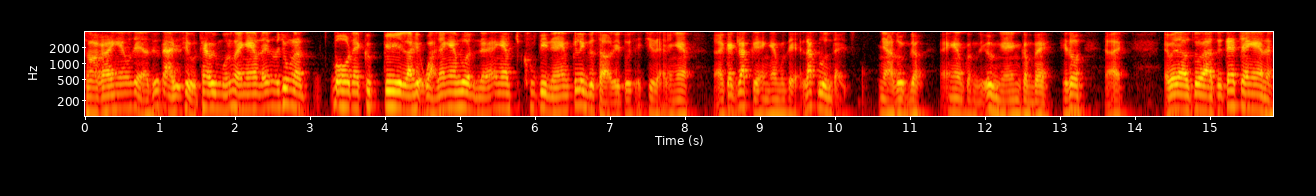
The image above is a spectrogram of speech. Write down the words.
Hoặc là anh em có thể giữ tài giữ xỉu theo ý muốn của anh em. Đấy nói chung là bộ này cực kỳ là hiệu quả cho anh em luôn. Đấy anh em không tin thì anh em cứ lên cơ sở thì tôi sẽ chia sẻ cho anh em. Đấy, cách lắc thì anh em có thể lắc luôn tại nhà tôi cũng được. Đấy, anh em cầm ưng thì anh em cầm về. Thế thôi. Đấy đấy, bây giờ tôi là tôi test cho anh em này.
